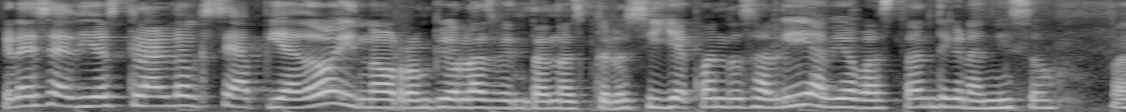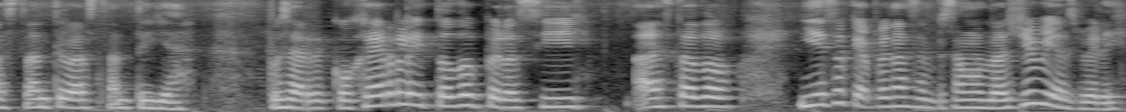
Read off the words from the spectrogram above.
gracias a Dios Tlaloc se apiadó y no rompió las ventanas. Pero sí, ya cuando salí había bastante granizo. Bastante, bastante ya. Pues a recogerle y todo, pero sí, ha estado... Y eso que apenas empezamos las lluvias, veré.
